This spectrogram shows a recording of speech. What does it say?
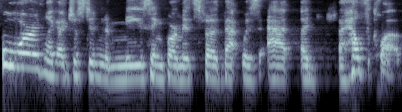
Or like I just did an amazing bar mitzvah that was at a, a health club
